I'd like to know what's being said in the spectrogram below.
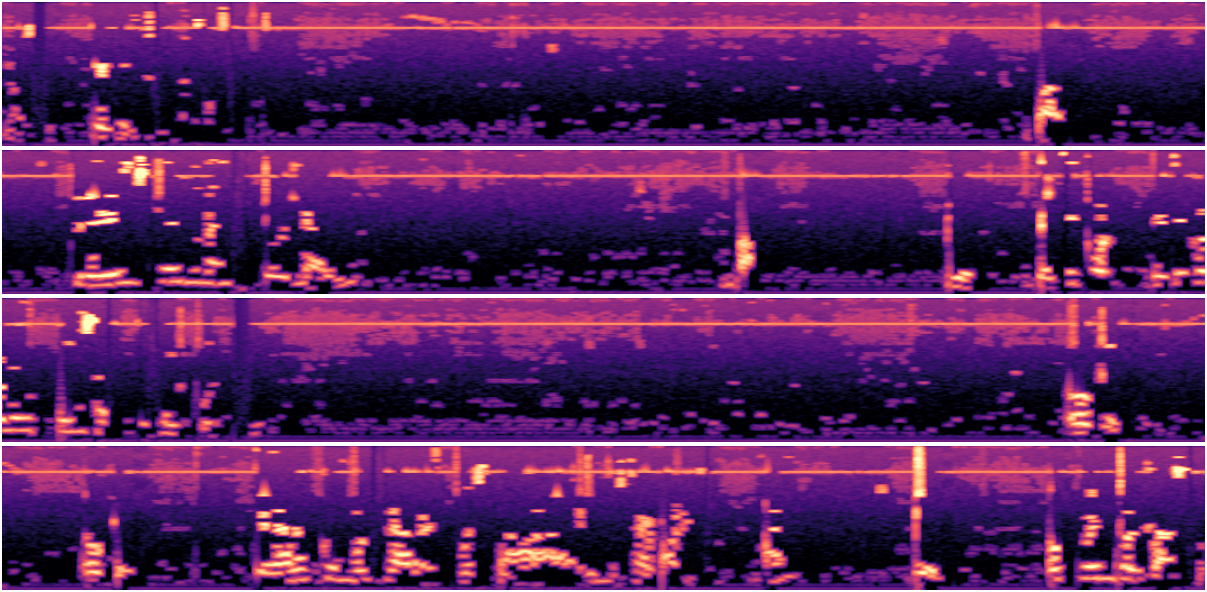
no sé, ¿qué veis? Vale. ¿Creéis que hay una historia ahí? Vale. ¿De qué, de qué color pensáis que es el coche? Ok. Ok quedaros con vuestra respuesta en esta cabeza. ¿vale? Bien, os cuento el caso.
